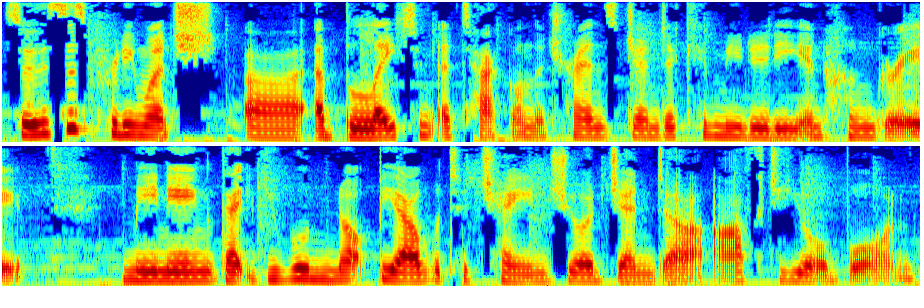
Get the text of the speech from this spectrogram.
So, this is pretty much uh, a blatant attack on the transgender community in Hungary, meaning that you will not be able to change your gender after you're born.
